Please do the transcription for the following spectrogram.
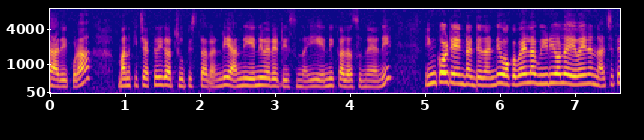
శారీ కూడా మనకి చక్రి గారు చూపిస్తారండి. అన్ని ఎన్ని వెరైటీస్ ఉన్నాయి ఎన్ని కలర్స్ ఉన్నాయని. ఇంకోటి ఏంటంటేనండి ఒకవేళ వీడియోలో ఏవైనా నచ్చితే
